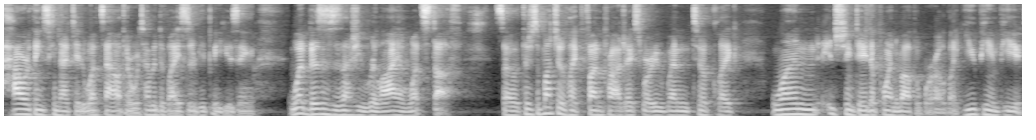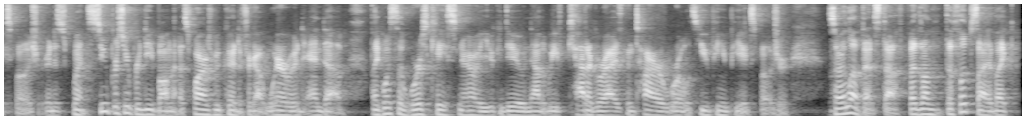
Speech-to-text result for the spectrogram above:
how are things connected, what's out there, what type of devices are people using, what businesses actually rely on what stuff. So there's a bunch of like fun projects where we went and took like one interesting data point about the world, like UPnP exposure, and just went super, super deep on that as far as we could to figure out where it would end up. Like, what's the worst case scenario you can do now that we've categorized the entire world's UPnP exposure? So I love that stuff. But on the flip side, like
